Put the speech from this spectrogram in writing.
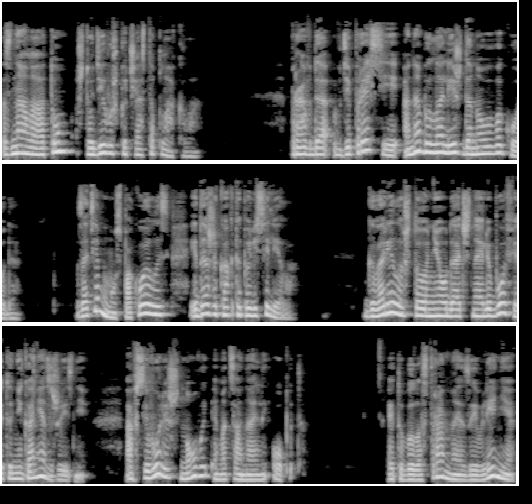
знала о том, что девушка часто плакала. Правда, в депрессии она была лишь до Нового года. Затем успокоилась и даже как-то повеселела. Говорила, что неудачная любовь – это не конец жизни, а всего лишь новый эмоциональный опыт. Это было странное заявление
